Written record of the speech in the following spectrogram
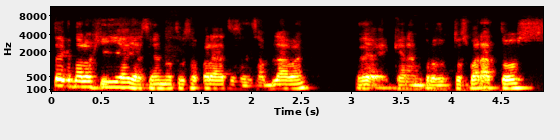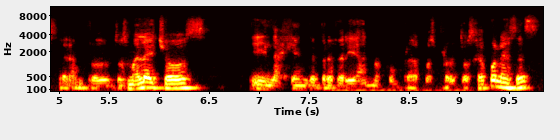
tecnología y hacían otros aparatos, ensamblaban, eh, que eran productos baratos, eran productos mal hechos, y la gente prefería no comprar los productos japoneses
